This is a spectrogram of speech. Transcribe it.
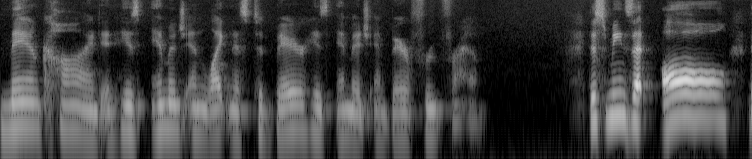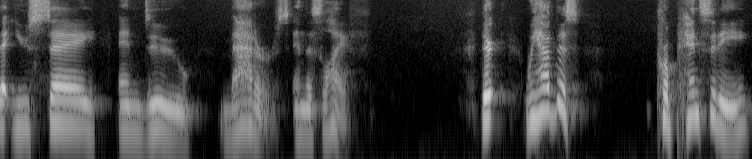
mankind in his image and likeness to bear his image and bear fruit for him. This means that all that you say and do matters in this life. There, we have this propensity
